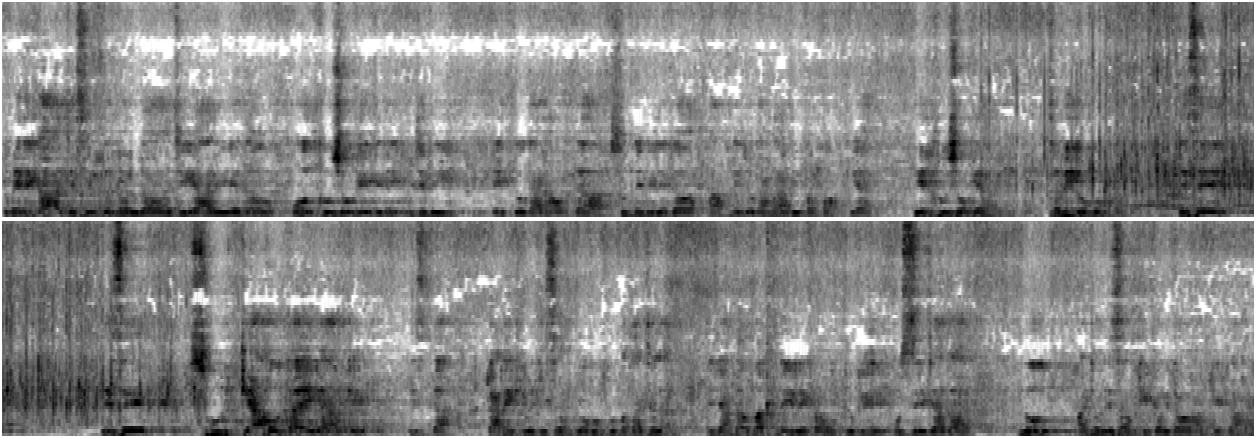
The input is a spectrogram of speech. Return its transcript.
तो मैंने कहा, जसविंदर नरूला जी आ रही है तो बहुत खुश हो गए कि नहीं, मुझे भी एक दो गाना उनका सुनने मिलेगा और आपने जो गाना अभी परफॉर्म किया, दिल खुश हो गया, सभी लोगों का। जैसे जैसे सुर क्या होता है ये आपके इस गा, गाने की वजह से हम लोगों को पता चला। मैं ज़्यादा वक्त नहीं लेता हूँ क्योंकि मुझसे ज़्यादा लोग आठवले साहब की कविता और आपके गाना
